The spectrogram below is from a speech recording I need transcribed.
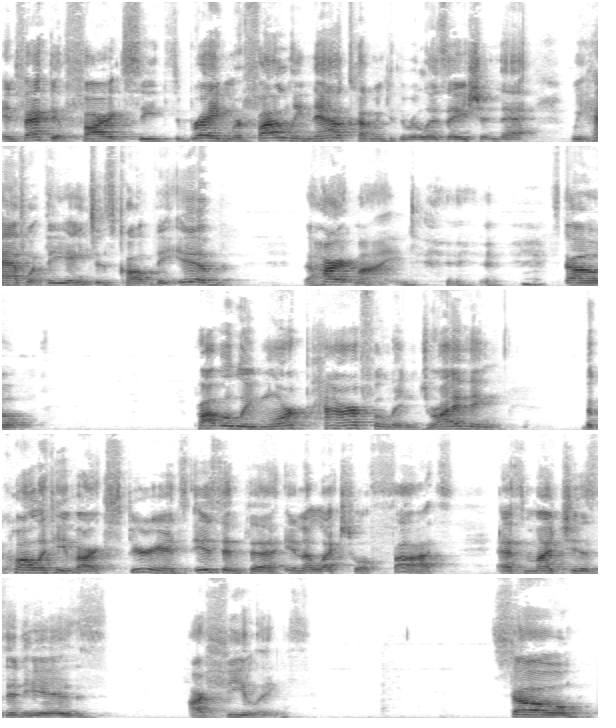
In fact, it far exceeds the brain. We're finally now coming to the realization that we have what the ancients called the ib, the heart mind. so, probably more powerful in driving the quality of our experience isn't the intellectual thoughts as much as it is our feelings. So,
